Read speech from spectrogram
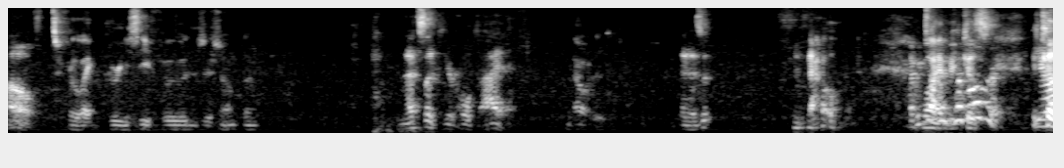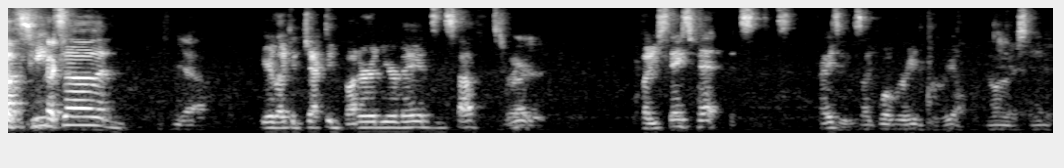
oh, It's for like greasy foods or something. and that's like your whole diet. No, it And is it? isn't. No. Every Why? time you come Because- over, you have because- pizza and Yeah. you're like injecting butter into your veins and stuff. It's Right. weird. But he stays fit. It's, it's crazy. He's like Wolverine for real. I don't understand it.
